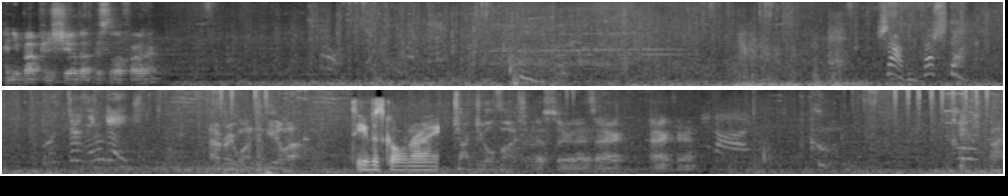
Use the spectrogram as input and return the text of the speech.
Can you bump your shield up just a little farther? Schaden verstärkt. Boosters engaged. Everyone heal up. Diva's going right. Tactical visor. Yes, sir. That's ac- accurate. I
